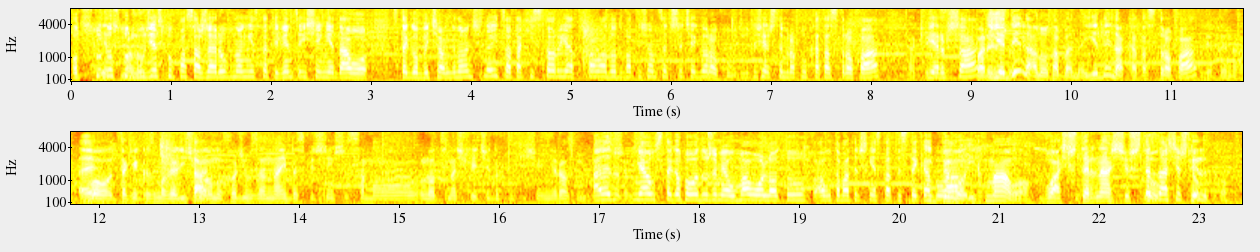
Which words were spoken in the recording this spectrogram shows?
Od 100 do Jest 120 pasażerów, no niestety więcej się nie dało z tego wyciągnąć. No i co, ta historia trwała do 2003 roku. W 2000 roku katastrofa, Tak jest, pierwsza, Paryżu. jedyna notabene, jedyna katastrofa. Jedyna. E, Bo tak jak rozmawialiśmy, tak. on uchodził za najbezpieczniejszy samolot na świecie, dopóki się nie rozbił. Ale przecież. miał z tego powodu, że miał mało lotów, automatycznie statystyka I była... było ich mało. Właśnie. 14 sztuk. 14 sztuk. Tylko.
